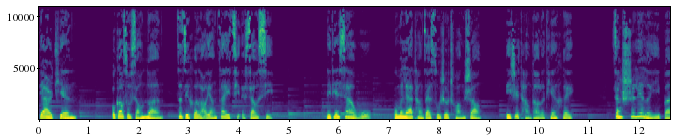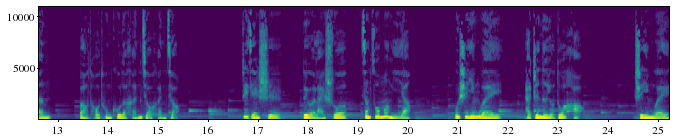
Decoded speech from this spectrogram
第二天，我告诉小暖自己和老杨在一起的消息。那天下午，我们俩躺在宿舍床上，一直躺到了天黑，像失恋了一般。抱头痛哭了很久很久。这件事对我来说像做梦一样，不是因为他真的有多好，是因为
